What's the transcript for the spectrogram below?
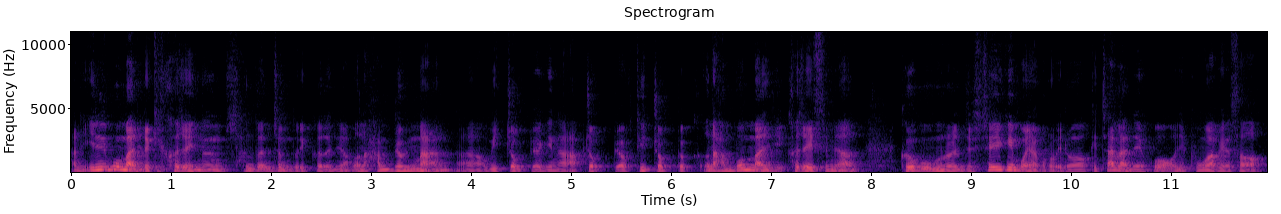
아니 일부만 이렇게 커져 있는 선근증도 있거든요. 어느 한 벽만 어, 위쪽 벽이나 앞쪽 벽, 뒤쪽 벽 어느 한 분만 이제 커져 있으면 그 부분을 이제 쐐기 모양으로 이렇게 잘라내고 이제 봉합해서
